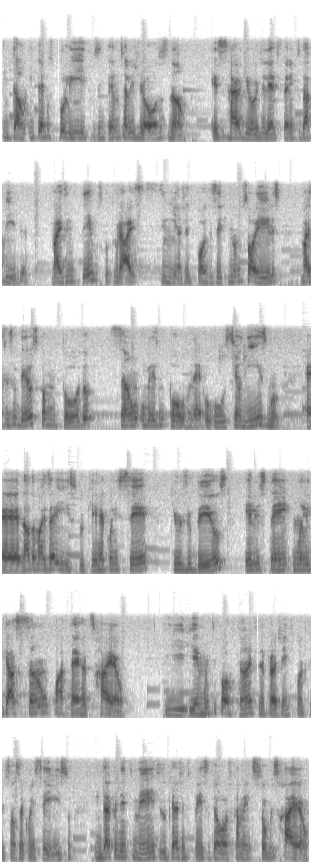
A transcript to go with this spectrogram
Então, em termos políticos, em termos religiosos, não esse Israel de hoje ele é diferente da Bíblia. Mas em termos culturais, sim, a gente pode dizer que não só eles, mas os judeus como um todo são o mesmo povo, né? O, o sionismo é, nada mais é isso do que reconhecer que os judeus eles têm uma ligação com a terra de Israel. E, e é muito importante né, para a gente, enquanto cristãos, reconhecer isso, independentemente do que a gente pensa teologicamente sobre Israel.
